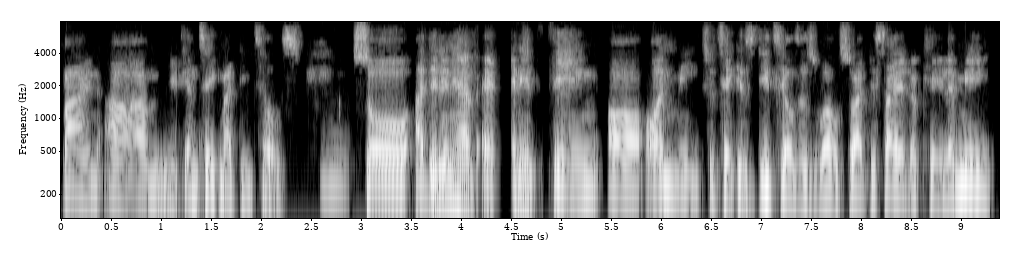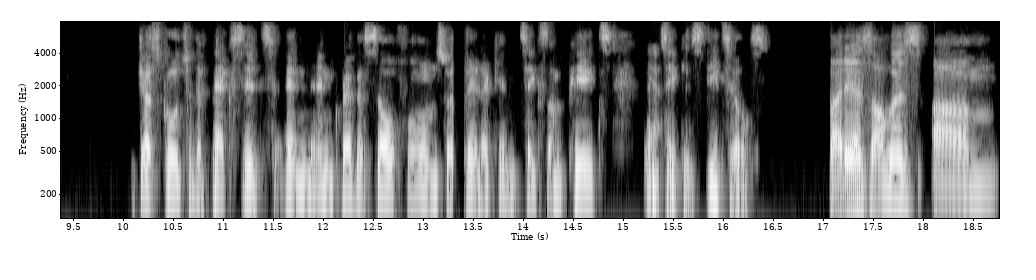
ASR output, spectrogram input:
fine. Um, you can take my details. Mm-hmm. So I didn't have anything, uh, on me to take his details as well. So I decided, okay, let me just go to the back seat and, and grab a cell phone so that I can take some pics and yeah. take his details. But as I was, um,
